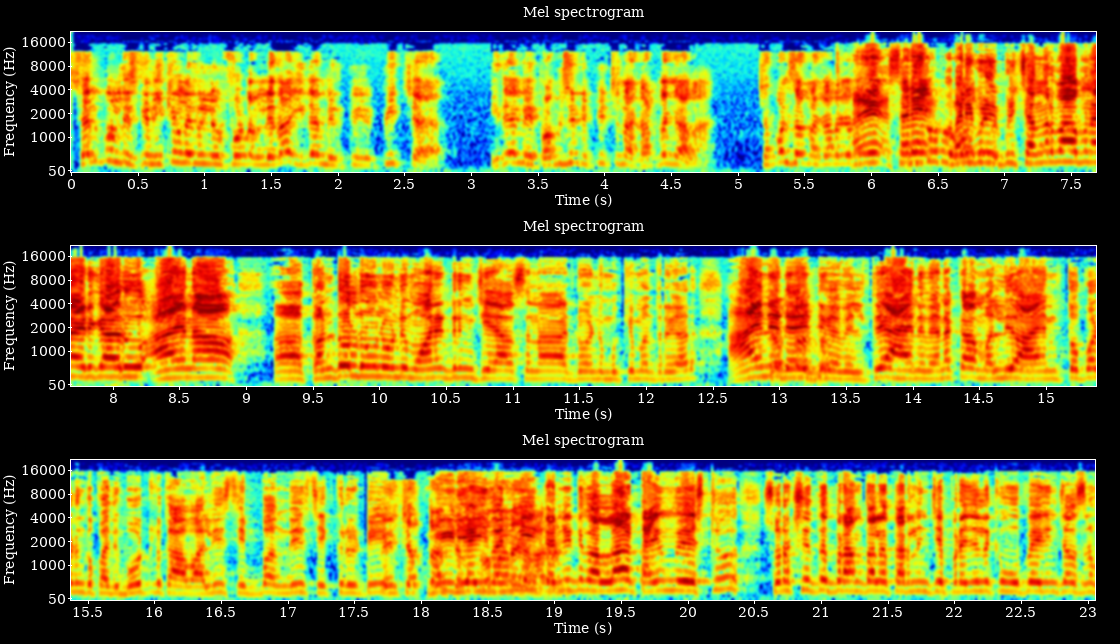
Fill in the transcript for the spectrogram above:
సెల్ఫీలు తీసుకుని ఇక్కడ వీళ్ళు ఫోటోలు లేదా? ఇదే మీరు పి- పిచ్చ ఇదే మీ పబ్లిసిటీ పిచ్ నాకు అర్థం కాల? చెప్పండి సార్ సరే మరి ఇప్పుడు ఇప్పుడు చంద్రబాబు నాయుడు గారు ఆయన కంట్రోల్ రూమ్లో ఉండి మానిటరింగ్ చేయాల్సిన అటువంటి ముఖ్యమంత్రి గారు ఆయనే డైరెక్ట్గా. వెళ్తే ఆయన వెనక మళ్ళీ ఆయనతో పాటు ఇంకో పది బోట్లు కావాలి సిబ్బంది సెక్యూరిటీ మీడియా ఇవన్నీ ఆగండి. వీటన్నిటి వల్ల టైం వేస్ట్ సురక్షిత ప్రాంతాలకు తరలించే ప్రజలకు ఉపయోగించాల్సిన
